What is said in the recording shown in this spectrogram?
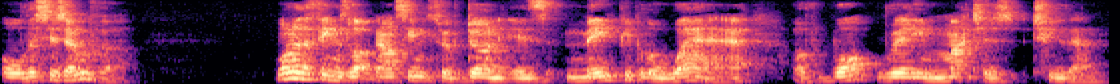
all this is over. One of the things lockdown seems to have done is made people aware of what really matters to them.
